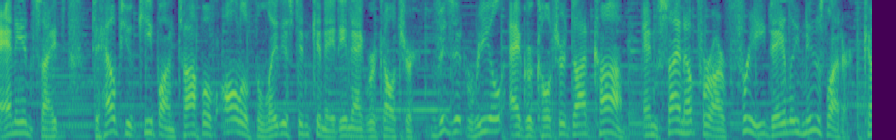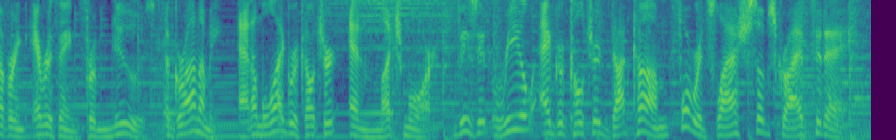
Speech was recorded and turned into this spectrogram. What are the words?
and insights to help you keep on top of all of the latest in Canadian agriculture. Visit realagriculture.com and sign up for our free daily newsletter covering everything from news, agronomy, animal agriculture, and much more. Visit realagriculture.com forward slash subscribe today.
